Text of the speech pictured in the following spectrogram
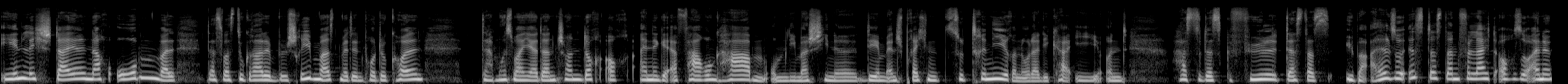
ähnlich steil nach oben? Weil das, was du gerade beschrieben hast mit den Protokollen, da muss man ja dann schon doch auch einige Erfahrung haben, um die Maschine dementsprechend zu trainieren oder die KI. Und hast du das Gefühl, dass das überall so ist, dass dann vielleicht auch so eine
